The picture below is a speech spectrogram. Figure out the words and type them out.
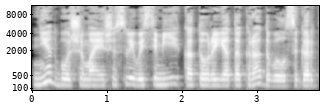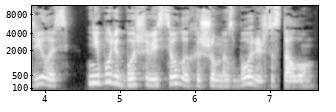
Нет больше моей счастливой семьи, которой я так радовалась и гордилась. Не будет больше веселых и шумных сборищ за столом.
